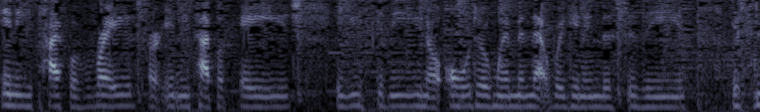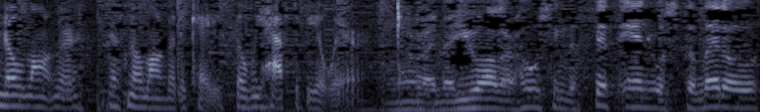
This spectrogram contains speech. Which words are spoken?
any type of race or any type of age. It used to be, you know, older women that were getting this disease. It's no longer that's no longer the case. So we have to be aware. All right. Now you all are hosting the fifth annual Stiletto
